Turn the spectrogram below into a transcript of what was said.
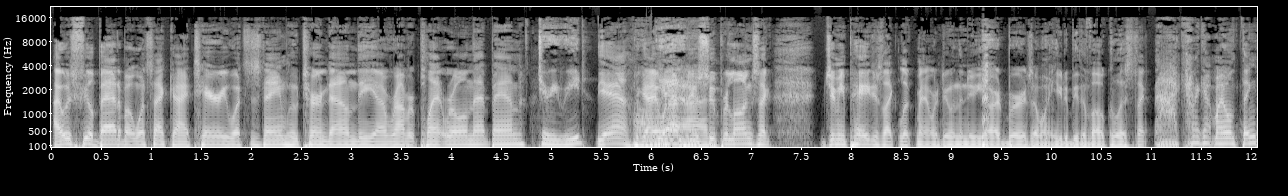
I always feel bad about what's that guy Terry? What's his name? Who turned down the uh, Robert Plant role in that band? Terry Reid. Yeah, the guy who went out to do super lungs. Like Jimmy Page is like, look, man, we're doing the new Yardbirds. I want you to be the vocalist. Like, nah, I kind of got my own thing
